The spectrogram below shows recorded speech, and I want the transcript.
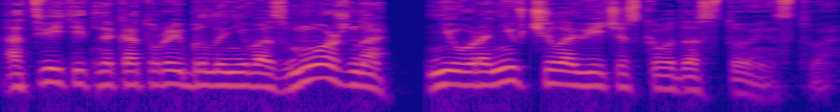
ответить на которые было невозможно, не уронив человеческого достоинства.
